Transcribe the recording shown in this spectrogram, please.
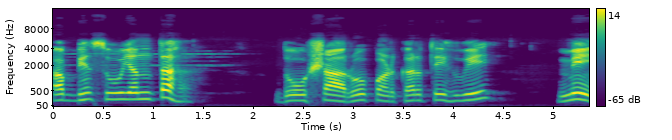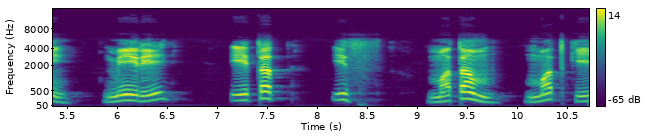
अभ्यसूयंत दोषारोपण करते हुए मैं मेरे एतत् इस मतम मत के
